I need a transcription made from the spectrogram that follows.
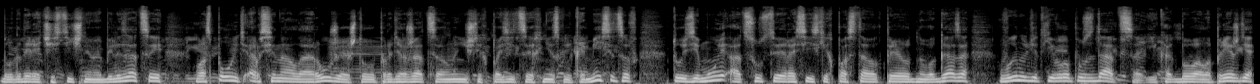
благодаря частичной мобилизации, восполнить арсеналы оружия, чтобы продержаться на нынешних позициях несколько месяцев, то зимой отсутствие российских поставок природного газа вынудит Европу сдаться, и, как бывало прежде,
